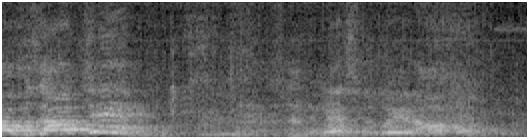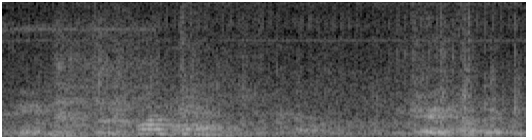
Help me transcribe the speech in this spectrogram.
I was out ten. And that's the way it all happened. Poor man. You can't have everything.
